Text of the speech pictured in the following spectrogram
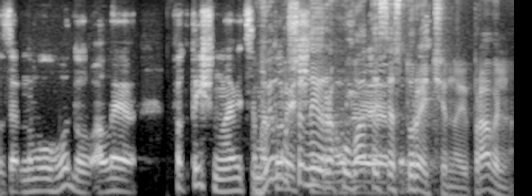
зернову угоду, але фактично навіть сама Вимушений Туреччина рахуватися може... з Туреччиною, правильно?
